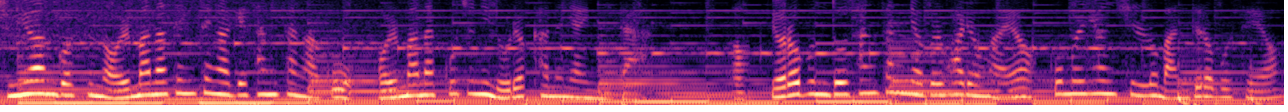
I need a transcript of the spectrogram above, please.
중요한 것은 얼마나 생생하게 상상하고 얼마나 꾸준히 노력하느냐입니다. 여러분도 상상력을 활용하여 꿈을 현실로 만들어 보세요.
